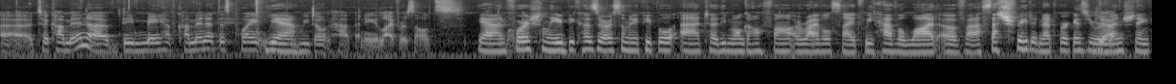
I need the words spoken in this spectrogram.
uh, to come in. Uh, they may have come in at this point. We, yeah. we don't have any live results. Yeah, unfortunately, moment. because there are so many people at uh, the Mont Grand-Fonds arrival site, we have a lot of uh, saturated network, as you were yeah. mentioning.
